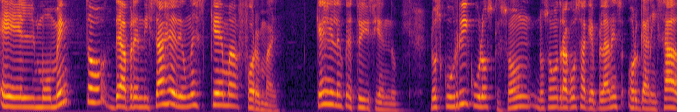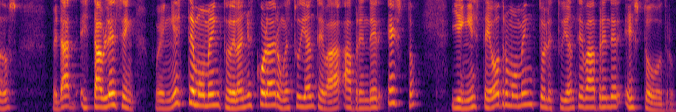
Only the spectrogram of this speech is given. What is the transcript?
el momento de aprendizaje de un esquema formal. ¿Qué es lo que estoy diciendo? Los currículos, que son, no son otra cosa que planes organizados, ¿verdad? Establecen en este momento del año escolar un estudiante va a aprender esto y en este otro momento el estudiante va a aprender esto otro.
